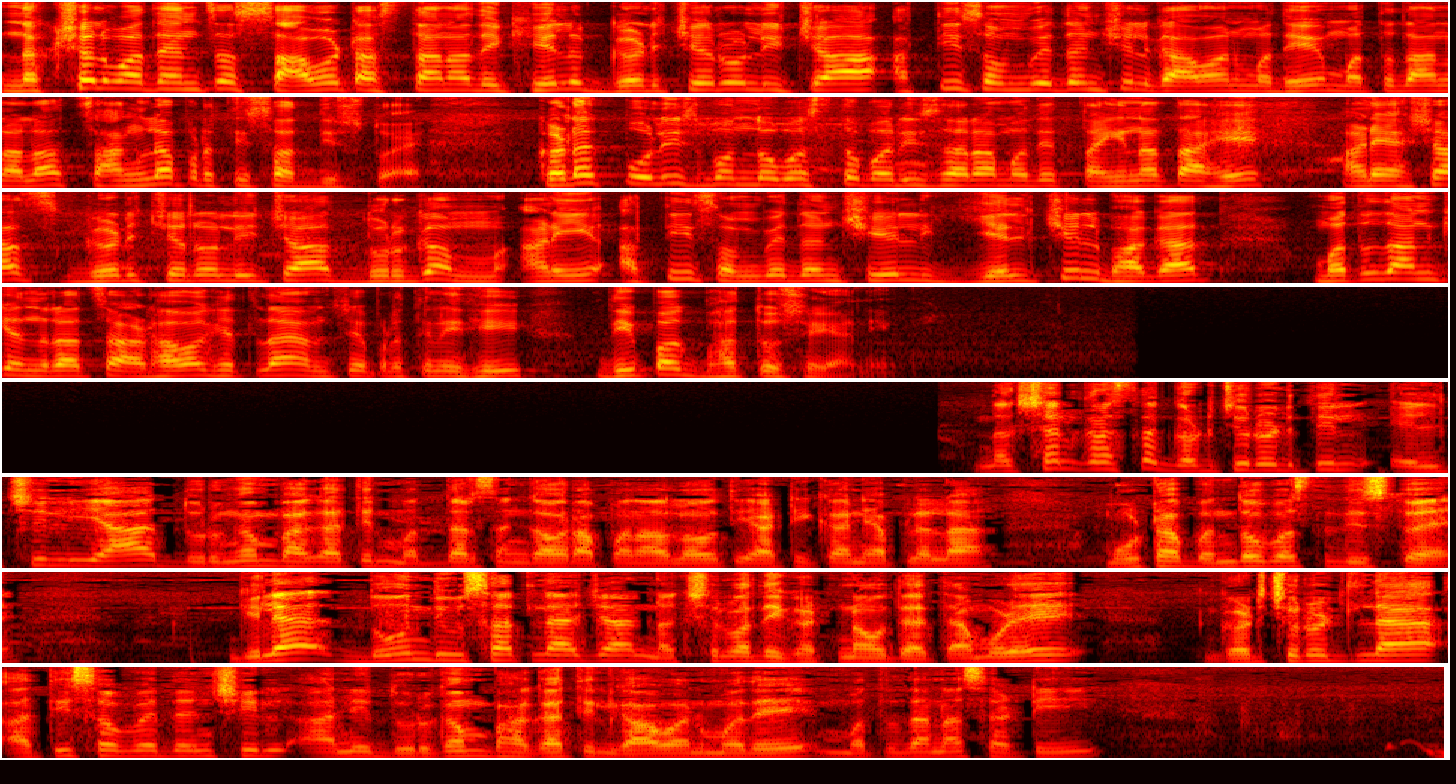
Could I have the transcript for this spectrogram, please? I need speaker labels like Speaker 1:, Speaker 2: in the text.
Speaker 1: नक्षलवाद्यांचं सावट असताना देखील गडचिरोलीच्या अतिसंवेदनशील गावांमध्ये मतदानाला चांगला प्रतिसाद दिसतोय. कडक पोलीस बंदोबस्त परिसरामध्ये तैनात आहे आणि अशाच गडचिरोलीच्या दुर्गम आणि अतिसंवेदनशील येलचिल भागात मतदान केंद्राचा आढावा घेतलाय आमचे प्रतिनिधी दीपक भातुसे यांनी.
Speaker 2: नक्षलग्रस्त गडचिरोलीतील एलचिल या दुर्गम भागातील मतदारसंघावर आपण आलो आहोत. या ठिकाणी आपल्याला मोठा बंदोबस्त दिसतोय. गेल्या दोन दिवसातल्या ज्या नक्षलवादी घटना होत्या त्यामुळे गडचिरोलीतल्या अतिसंवेदनशील आणि दुर्गम भागातील गावांमध्ये मतदानासाठी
